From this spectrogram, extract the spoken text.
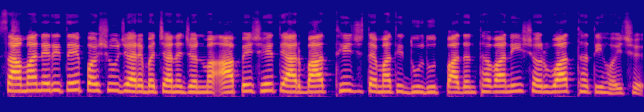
સામાન્ય રીતે પશુ જ્યારે બચ્ચાને જન્મ આપે છે, ત્યારબાદથી જ તેમાંથી દૂધ ઉત્પાદન થવાની શરૂઆત થતી હોય છે.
